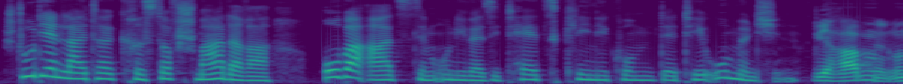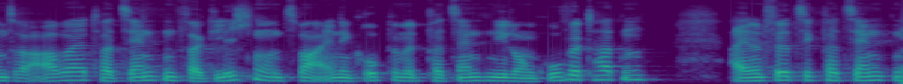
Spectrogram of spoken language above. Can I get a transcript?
Studienleiter Christoph Schmaderer, Oberarzt im Universitätsklinikum der TU München. Wir haben in unserer Arbeit Patienten verglichen, und zwar eine Gruppe mit Patienten, die Long-Covid hatten, 41 Patienten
